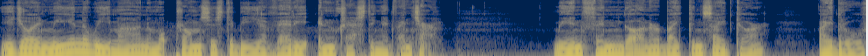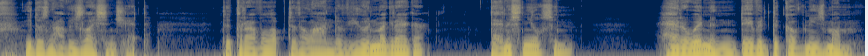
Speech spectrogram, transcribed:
You join me and the wee man on what promises to be a very interesting adventure. Me and Finn got on our bike and sidecar. I drove, he doesn't have his license yet, to travel up to the land of Ewan McGregor, Dennis Nilsen, Heroin, and David Duchovny's mum.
